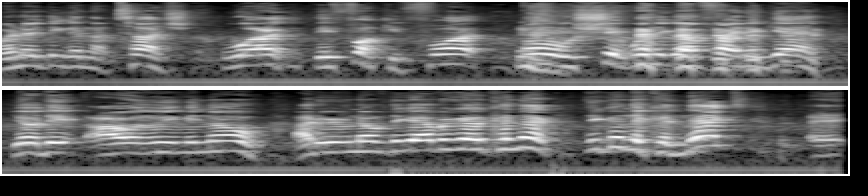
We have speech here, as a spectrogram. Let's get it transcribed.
when are they gonna touch what they fucking fought oh shit when they gonna fight again yo they i don't even know i don't even know if they're ever gonna connect they're gonna connect Eh,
